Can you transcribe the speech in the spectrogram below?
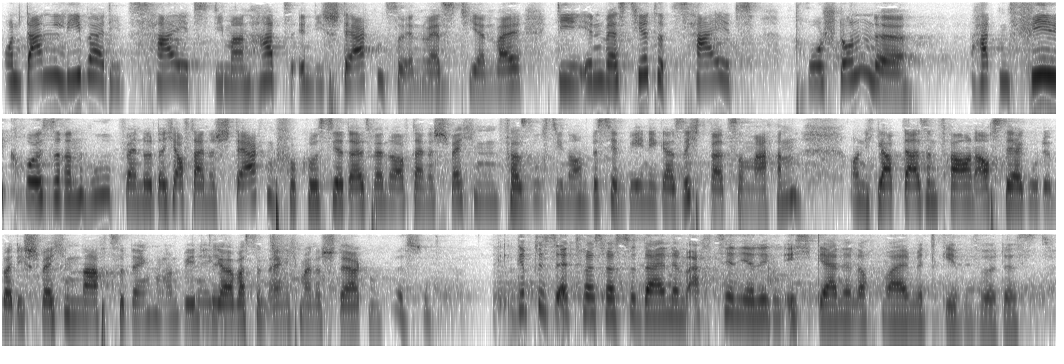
und dann lieber die Zeit, die man hat, in die Stärken zu investieren, weil die investierte Zeit pro Stunde hat einen viel größeren Hub, wenn du dich auf deine Stärken fokussiert, als wenn du auf deine Schwächen versuchst, die noch ein bisschen weniger sichtbar zu machen. Und ich glaube, da sind Frauen auch sehr gut, über die Schwächen nachzudenken und weniger, was sind eigentlich meine Stärken. Gibt es etwas, was du deinem 18-jährigen Ich gerne nochmal mitgeben würdest?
